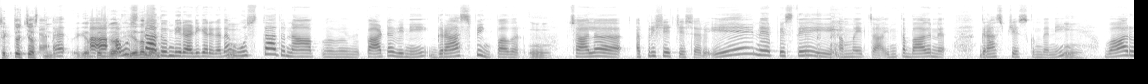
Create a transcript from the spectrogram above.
శక్తి వచ్చేస్తుంది. ఉస్తాదు మీరు అడిగారు కదా ఉస్తాదు నా పాట విని గ్రాస్పింగ్ పవర్ చాలా అప్రిషియేట్ చేశారు. ఏ నేర్పిస్తే ఈ అమ్మాయి ఇంత బాగా గ్రాస్ప్ చేసుకుందని వారు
